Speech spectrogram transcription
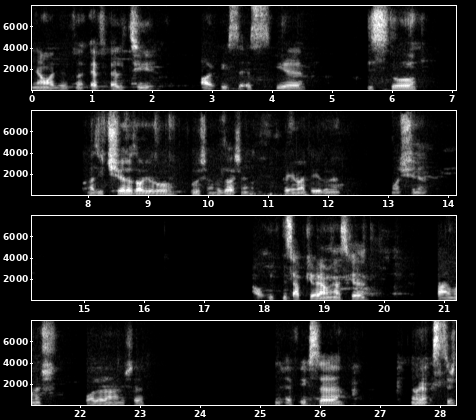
این هم عالیه FLT RX SE 20 نزدیک 40 هزار یورو پولش اندازه قیمت یه دونه ماشینه. این سبکی هم هست که فرمونش بالا رو همیشه این اف ایکس نمیگن استریت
